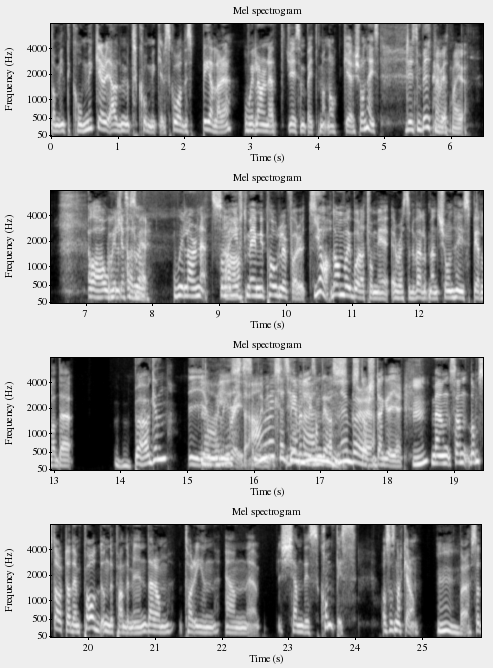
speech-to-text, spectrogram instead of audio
de är inte komiker, ja, de är komiker, skådespelare, Will Arnett, Jason Bateman och eh, Sean Hayes. Jason Bateman vet man ju. Ja, Och vilka sa du mer? Will Arnett, som Ja. var gift med Amy Poehler förut. Ja. De var ju båda två med i Arrested Development. Sean Hayes spelade bögen i Ja, Will and Grace. det. Ja, jag Det är väl liksom deras det. största grejer. Mm. Men sen, de startade en podd under pandemin där de tar in en eh, kändiskompis och så snackar de Mm. bara. Så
